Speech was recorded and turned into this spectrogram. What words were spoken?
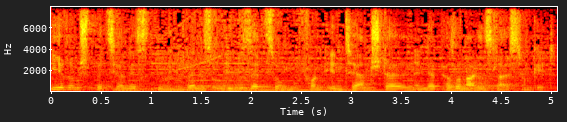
ihrem Spezialisten, wenn es um die Besetzung von internen Stellen in der Personaldienstleistung geht.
